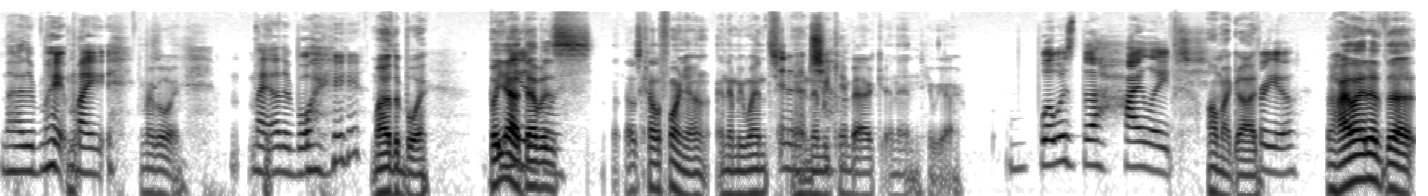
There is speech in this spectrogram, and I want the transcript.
My other my my my boy, my other boy. my other boy. But yeah, that boy. was that was California, and then we went, In and then we came back, and then here we are. what was the highlight Oh my god! for you? The highlight of the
